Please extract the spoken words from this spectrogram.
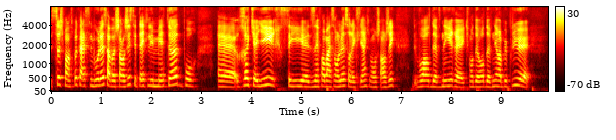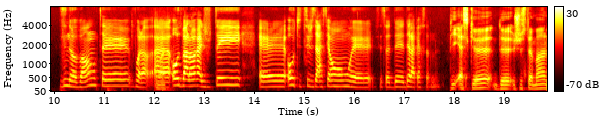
ça, je pense pas qu'à ce niveau-là, ça va changer. C'est peut-être les méthodes pour euh, recueillir ces euh, informations-là sur les clients qui vont changer, voire devenir, euh, qui vont devoir devenir un peu plus innovantes. euh, voilà, à haute valeur ajoutée, euh, haute utilisation, euh, c'est ça, de, de la personne. Puis est-ce que de justement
